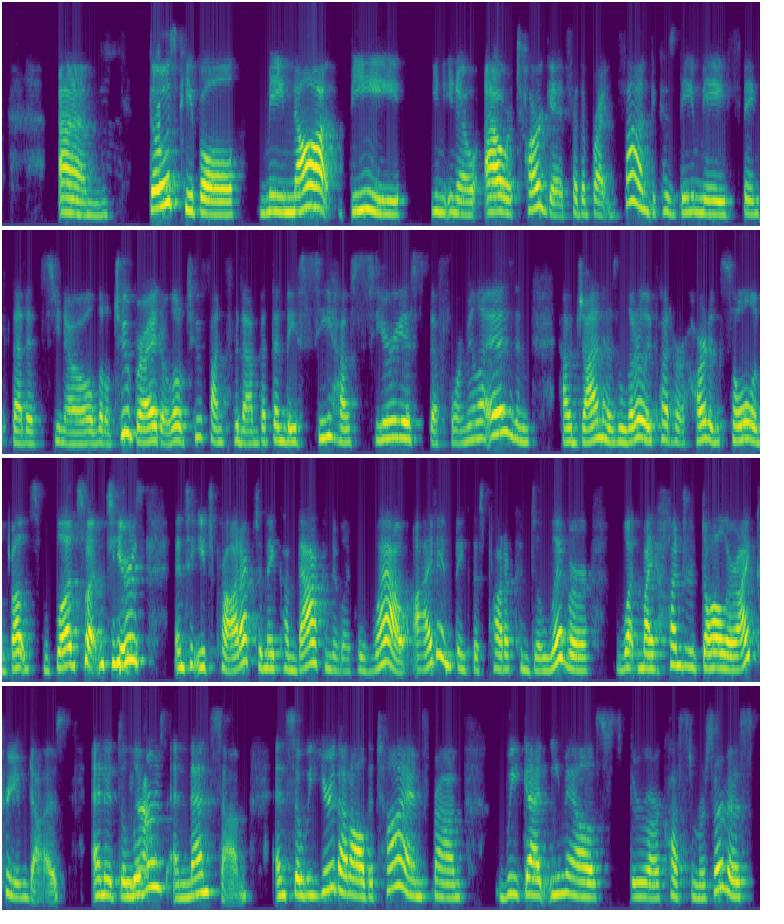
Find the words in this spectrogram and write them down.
Um those people may not be you know our target for the bright and fun because they may think that it's you know a little too bright or a little too fun for them but then they see how serious the formula is and how jen has literally put her heart and soul and blood sweat and tears into each product. And they come back and they're like wow i didn't think this product could deliver what my hundred dollar eye cream does. And it delivers yeah. and then some. And so we hear that all the time from we get emails through our customer service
